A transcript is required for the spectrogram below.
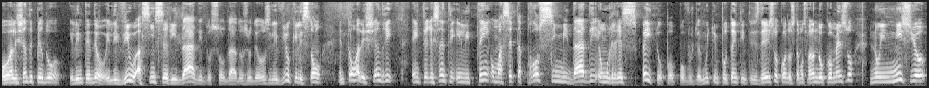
o Alexandre perdoou, ele entendeu, ele viu a sinceridade dos soldados judeus, ele viu que eles estão. Então, Alexandre é interessante, ele tem uma certa proximidade, um respeito para o povo judeu. Muito importante entender isso quando estamos falando no começo, no início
